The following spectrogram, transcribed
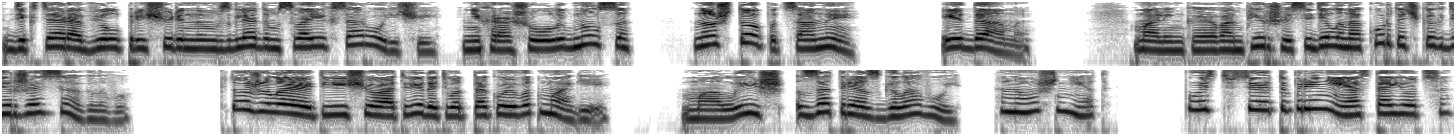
Дегтяр обвел прищуренным взглядом своих сородичей, нехорошо улыбнулся. «Ну что, пацаны и дамы?» Маленькая вампирша сидела на корточках, держась за голову. «Кто желает еще отведать вот такой вот магии?» Малыш затряс головой. «Ну уж нет. Пусть все это при ней остается.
